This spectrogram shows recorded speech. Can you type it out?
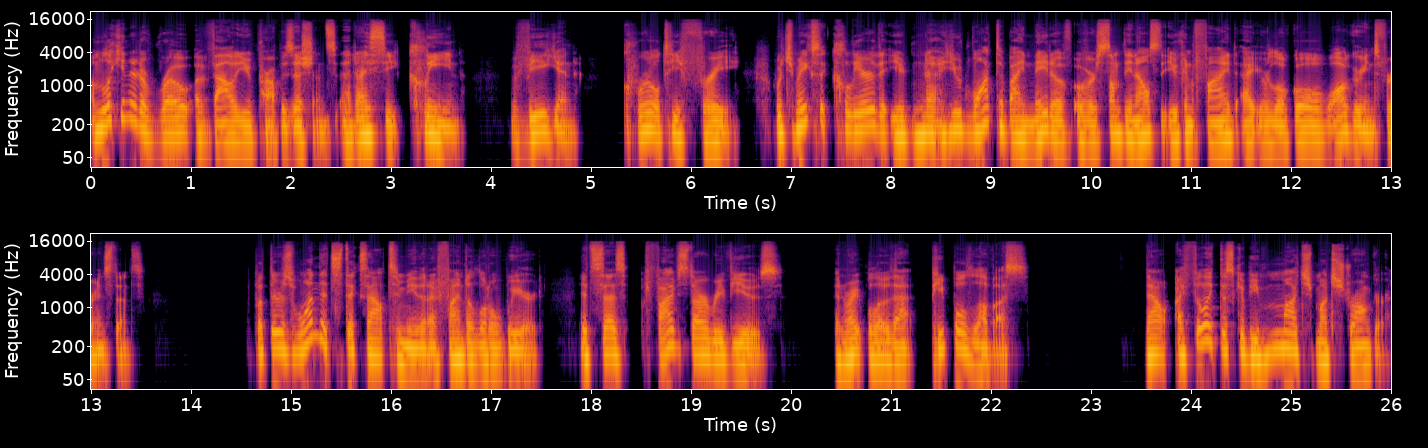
I'm looking at a row of value propositions and I see clean, vegan, cruelty free, which makes it clear that you'd, you'd want to buy native over something else that you can find at your local Walgreens, for instance. But there's one that sticks out to me that I find a little weird. It says five star reviews, and right below that, people love us. Now, I feel like this could be much, much stronger.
